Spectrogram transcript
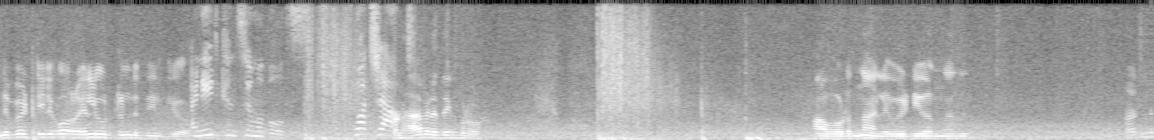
എന്റെ പെട്ടിയിൽ കൊറേ ലൂട്ടുണ്ട് ഇതിലോ I need consumables. Watch don't out. have anything bro? അവിടുന്നല്ല വെടി വന്നത്? അല്ല.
